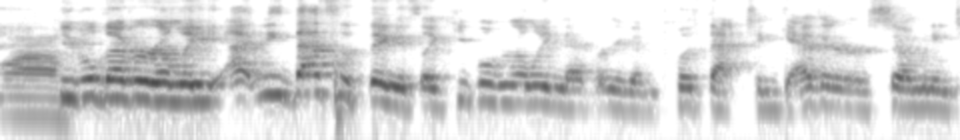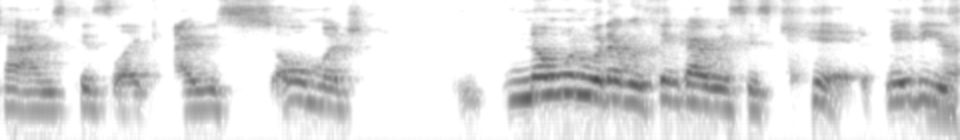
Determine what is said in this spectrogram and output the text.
Wow. people never really i mean that's the thing it's like people really never even put that together so many times because like i was so much no one would ever think i was his kid maybe his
